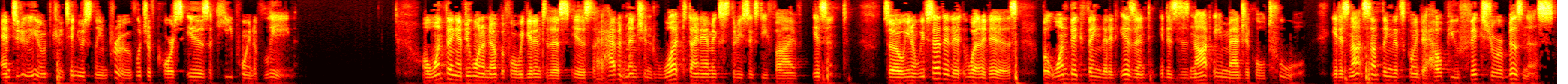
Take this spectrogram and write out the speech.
and to you know, continuously improve, which of course is a key point of lean. Well, one thing I do want to note before we get into this is I haven't mentioned what Dynamics 365 isn't. So, you know, we've said it, what it is, but one big thing that it isn't, it is not a magical tool. It is not something that's going to help you fix your business,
